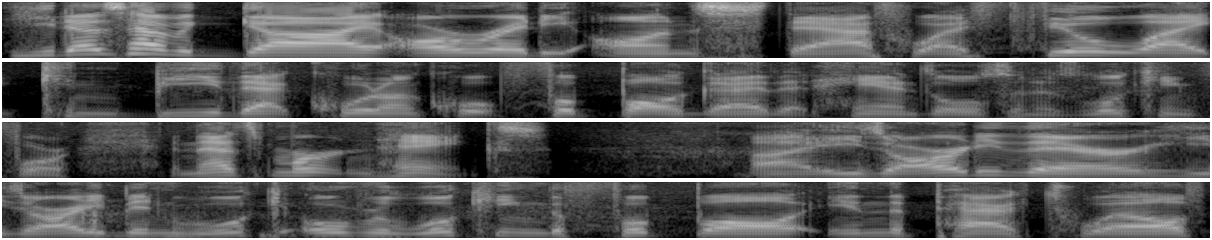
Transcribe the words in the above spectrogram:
he does have a guy already on staff who I feel like can be that quote unquote football guy that Hans Olsen is looking for, and that's Merton Hanks. Uh, he's already there. He's already been look, overlooking the football in the Pac-12.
